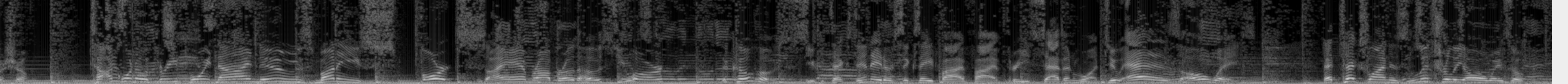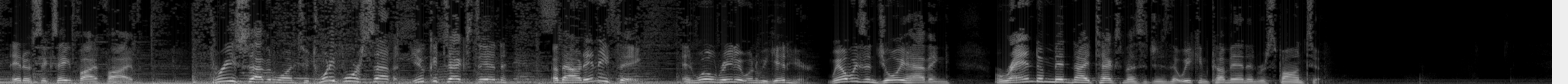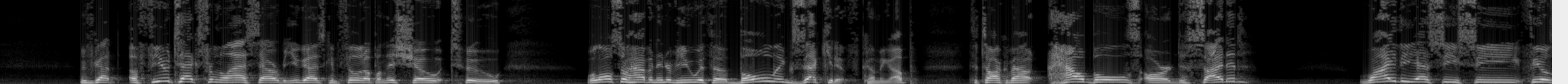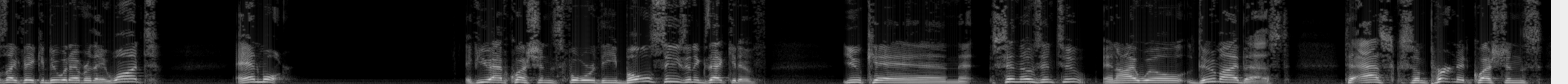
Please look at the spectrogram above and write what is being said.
It's the Rob Breaux Show. Talk 103.9 News, Money, Sports. I am Rob Breaux, the host. You are the co host. You can text in 806 855 3712. As always, that text line is literally always open 806 855 3712 24 7. You can text in about anything, and we'll read it when we get here. We always enjoy having random midnight text messages that we can come in and respond to. We've got a few texts from the last hour, but you guys can fill it up on this show too. We'll also have an interview with a bowl executive coming up to talk about how bowls are decided, why the SEC feels like they can do whatever they want, and more. If you have questions for the bowl season executive, you can send those in too. And I will do my best to ask some pertinent questions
